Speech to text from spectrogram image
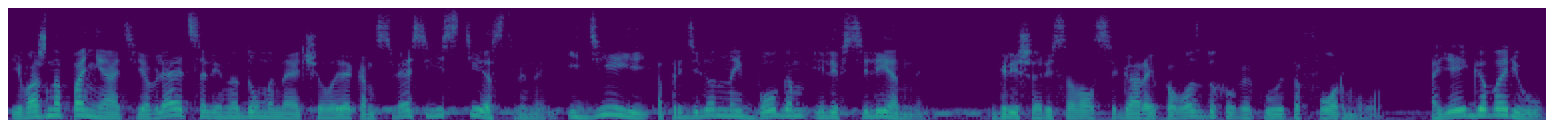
И важно понять, является ли надуманная человеком связь естественной, идеей, определенной Богом или Вселенной. Гриша рисовал сигарой по воздуху какую-то формулу. А я и говорю,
